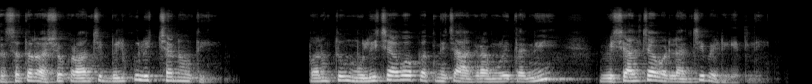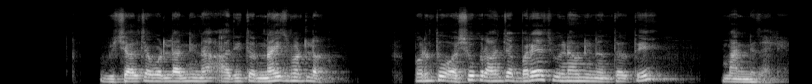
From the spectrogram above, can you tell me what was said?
तसं तर अशोकरावांची बिलकुल इच्छा नव्हती. परंतु मुलीच्या व पत्नीच्या आग्रहामुळे त्यांनी विशालच्या वडिलांची भेट घेतली. विशालच्या वडिलांनी ना आधी तर नाहीच म्हटलं परंतु अशोकरावांच्या बऱ्याच विनवणीनंतर ते मान्य झाले.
